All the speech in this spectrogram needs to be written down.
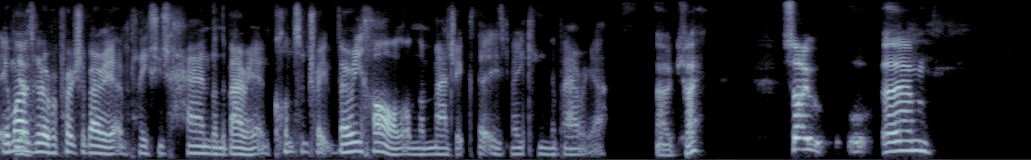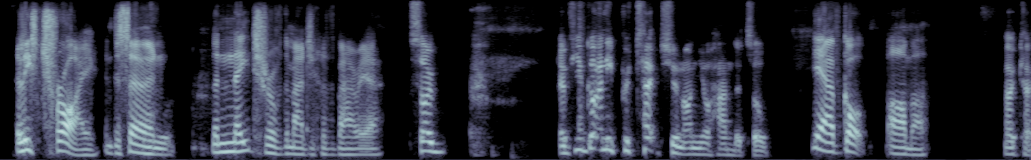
Imara's Yeah. going to approach the barrier and place his hand on the barrier and concentrate very hard on the magic that is making the barrier. Okay. So, um, At least try and discern the nature of the magic of the barrier. so have you got any protection on your hand at all? Yeah, I've got armor. Okay.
